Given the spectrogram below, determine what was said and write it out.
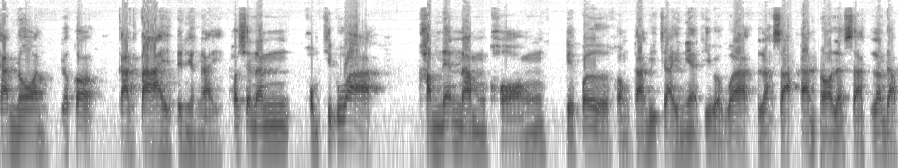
การนอนแล้วก็การตายเป็นยังไง เพราะฉะนั้นผมคิดว่า คำแนะนำของเปเปอร์ของการวิจัยเนี่ยที่แบบว่ารักษาการนอนรักษาระดับ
